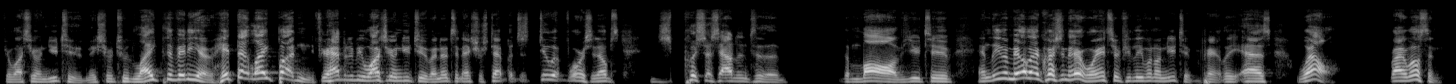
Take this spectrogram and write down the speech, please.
If you're watching on YouTube, make sure to like the video. Hit that like button. If you happen to be watching on YouTube, I know it's an extra step, but just do it for us. It helps push us out into the the mall of YouTube. And leave a mailbag question there. We'll answer if you leave one on YouTube, apparently, as well. Ryan Wilson,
